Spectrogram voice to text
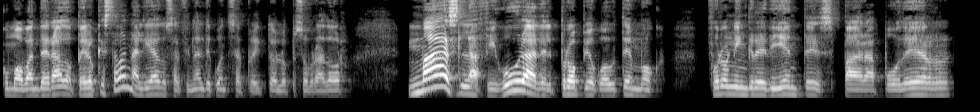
como abanderado, pero que estaban aliados al final de cuentas al proyecto de López Obrador, más la figura del propio Cuauhtémoc, fueron ingredientes para poder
